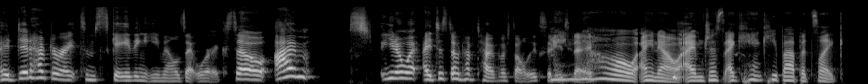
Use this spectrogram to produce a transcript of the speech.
I did have to write some scathing emails at work. So I'm you know what? I just don't have time for Salt Lake City today. No, I know. I'm just I can't keep up. It's like,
